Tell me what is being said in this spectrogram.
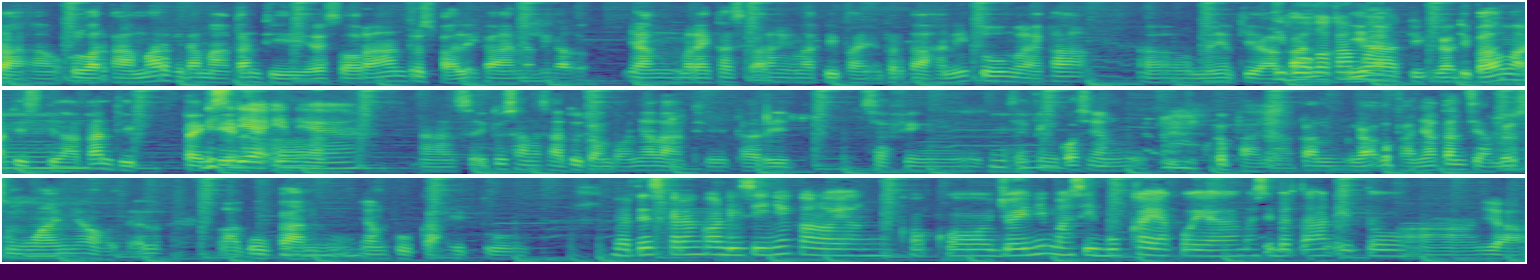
udah keluar kamar kita makan di restoran terus balik kan tapi kalau yang mereka sekarang yang lagi banyak bertahan itu mereka eh, menyediakan Dibawa ke kamar? iya di, nggak dibawa Hmm. disediakan di packing, disediain eh, ya Nah, itu salah satu contohnya lah di, dari saving Mm-mm. saving cost yang kebanyakan nggak kebanyakan sih hampir semuanya hotel lakukan Mm-mm. yang buka itu. Berarti sekarang kondisinya kalau yang Koko Jo ini masih buka ya kok ya masih bertahan itu Ah, ya,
